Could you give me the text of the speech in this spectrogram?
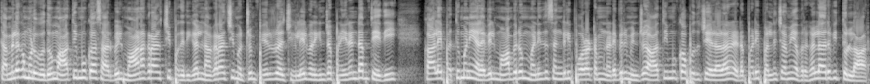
தமிழகம் முழுவதும் அதிமுக சார்பில் மாநகராட்சி பகுதிகள் நகராட்சி மற்றும் பேரூராட்சிகளில் வருகின்ற பனிரெண்டாம் தேதி காலை பத்து மணி அளவில் மாபெரும் மனித சங்கிலி போராட்டம் நடைபெறும் என்று அதிமுக பொதுச் செயலாளர் எடப்பாடி பழனிசாமி அவர்கள் அறிவித்துள்ளார்.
